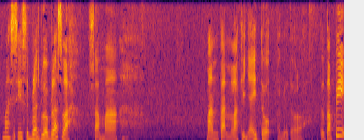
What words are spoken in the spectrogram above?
masih 11-12 lah sama mantan lakinya itu gitu loh. Tetapi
